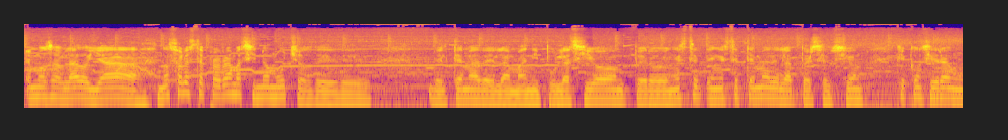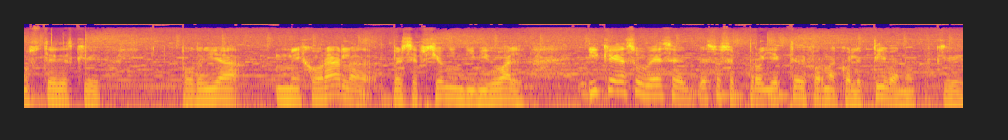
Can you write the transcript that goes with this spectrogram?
hemos hablado ya, no solo este programa, sino muchos de del tema de la manipulación, pero en este, en este tema de la percepción, ¿qué consideran ustedes que podría mejorar la percepción individual y que a su vez eso se proyecte de forma colectiva, ¿no? Porque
